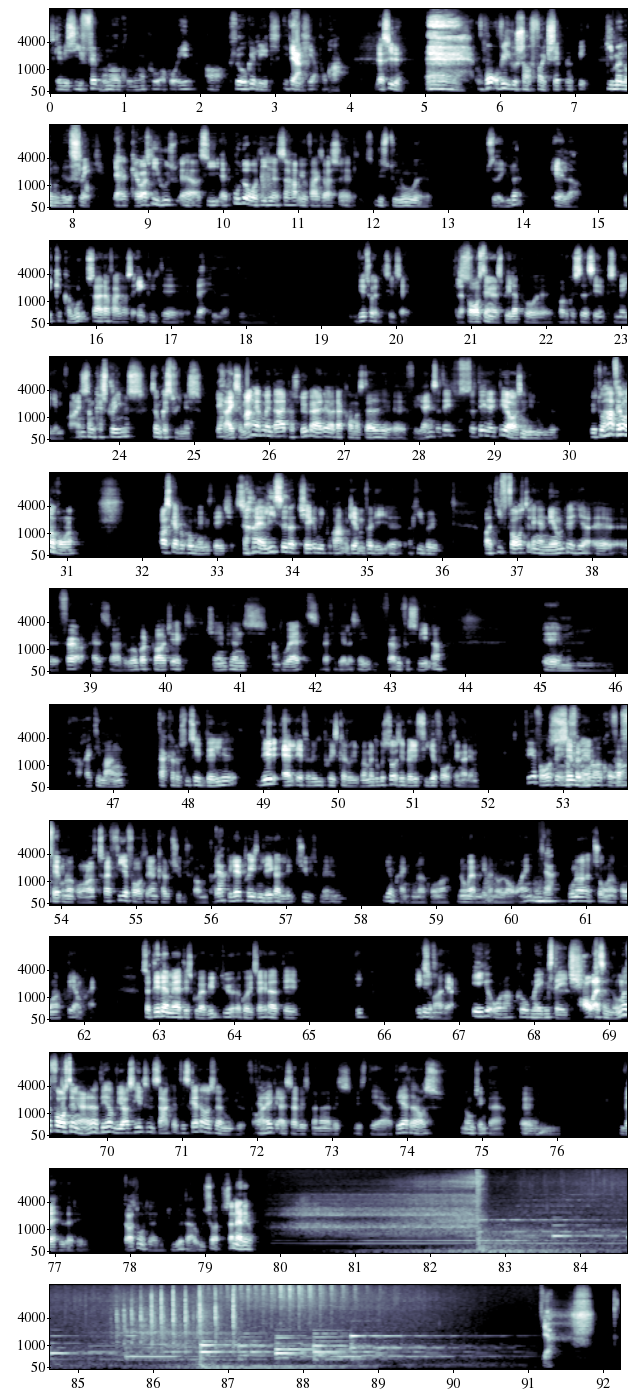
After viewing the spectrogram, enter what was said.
skal vi sige 500 kroner på at gå ind og plukke lidt i ja. det her program. Lad os sige det. Øh, hvor vil du så for eksempel give mig nogle nedslag? Jeg kan også lige huske at sige, at udover de her, så har vi jo faktisk også, øh, hvis du nu øh, sidder i Jylland, eller ikke kan komme ud, så er der faktisk også enkelte, hvad hedder det, virtuelle tiltag. Eller forestillinger, der spiller på, hvor du kan sidde og se, se med hjemmefra. Ikke? Som kan streames. Som kan streames. Ja. Der er ikke så mange af dem, men der er et par stykker af det, og der kommer stadig flere ind, så det, så det, det er også en lille mulighed. Hvis du har 500 kroner, og skal på Copenhagen Stage, så har jeg lige siddet og tjekket mit program igennem fordi, øh, og kigge på det. Og de forestillinger, jeg nævnte her øh, øh, før, altså The Robot Project, Champions, Amduat, hvad fik jeg ellers nævnt, før vi forsvinder, øh, der er rigtig mange. Der kan du sådan set vælge lidt alt efter hvilken priskategori, men du kan stort set vælge fire forestillinger af dem. Fire forestillinger for Simpelthen 500 kroner. for 500 kroner. Tre-fire forestillinger kan du typisk komme. Ja. Billetprisen ligger lidt typisk mellem lige omkring 100 kroner. Nogle af dem ligger noget over, ikke? Ja. 100-200 kroner, det er omkring. Så det der med, at det skulle være vildt dyrt at gå i teater, det er ikke, ikke så meget her. Ikke under Copenhagen Stage. Og altså nogle af forestillingerne er der, det har vi også hele tiden sagt, at det skal der også være mulighed for, Ja. ja. ikke? Altså hvis, man er, hvis, hvis det er, og det er der også nogle ting, der er. Øhm, hvad hedder det? Der er også nogle af de rigtig dyre, der er udsolgt. Sådan er det jo.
